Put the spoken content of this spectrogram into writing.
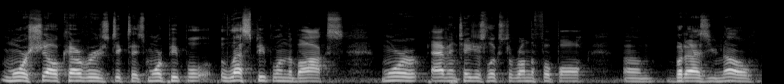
more shell coverage dictates more people, less people in the box, more advantageous looks to run the football. Um, but as you know,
